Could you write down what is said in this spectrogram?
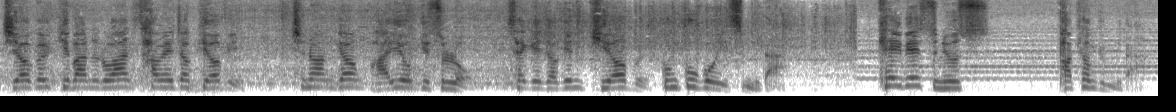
지역을 기반으로 한 사회적 기업이 친환경 바이오 기술로 세계적인 기업을 꿈꾸고 있습니다. KBS 뉴스 박형규입니다.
